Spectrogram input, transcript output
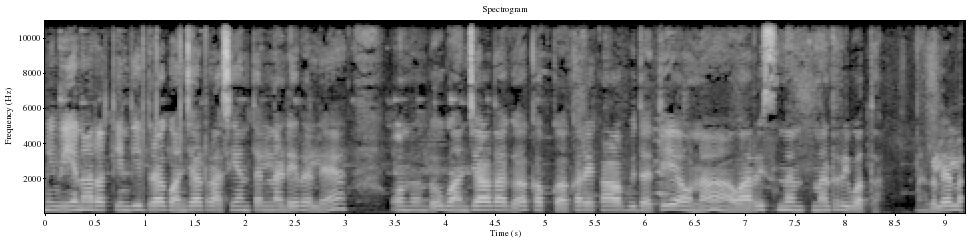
ನೀವು ಏನಾರ ತಿಂದಿದ್ರ ಗೊಂಜಾಳ ರಾಶಿ ಅಂತಲ್ಲಿ ನಡೀರಲ್ಲೇ. ಒಂದೊಂದು ಗೊಂಜಾಳದಾಗ ಕಪ್ ಕರೆ ಕಾಳು ಬಿದ್ದೈತಿ ಅವನ್ನ ವಾರಿಸ್ನಂತ ನಡ್ರಿ ಇವತ್ತು. ಹಗಲೆಲ್ಲ.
